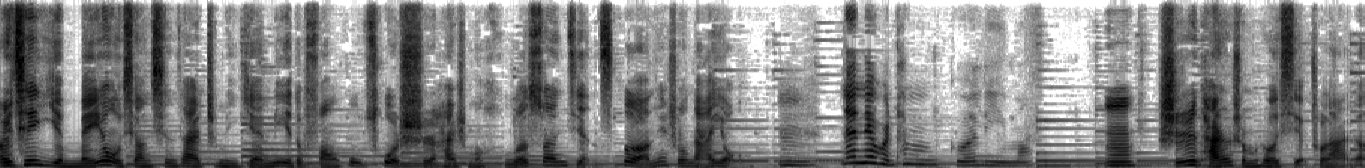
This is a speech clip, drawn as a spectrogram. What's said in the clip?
而且也没有像现在这么严密的防护措施，还什么核酸检测，那时候哪有？嗯，那那会儿他们隔离吗？嗯，《十日谈》是什么时候写出来的？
